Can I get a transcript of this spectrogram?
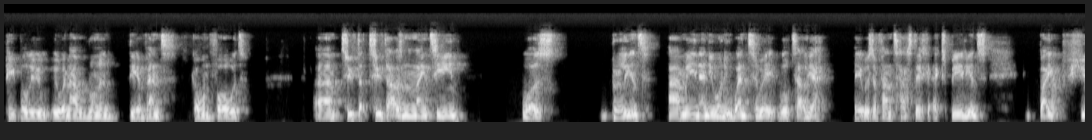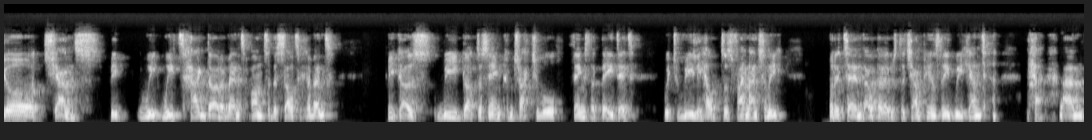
people who who are now running the event going forward. Um, two, 2019 was brilliant. I mean, anyone who went to it will tell you it was a fantastic experience. By pure chance, we, we tagged our event onto the Celtic event because we got the same contractual things that they did. which really helped us financially. But it turned out that it was the Champions League weekend, and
